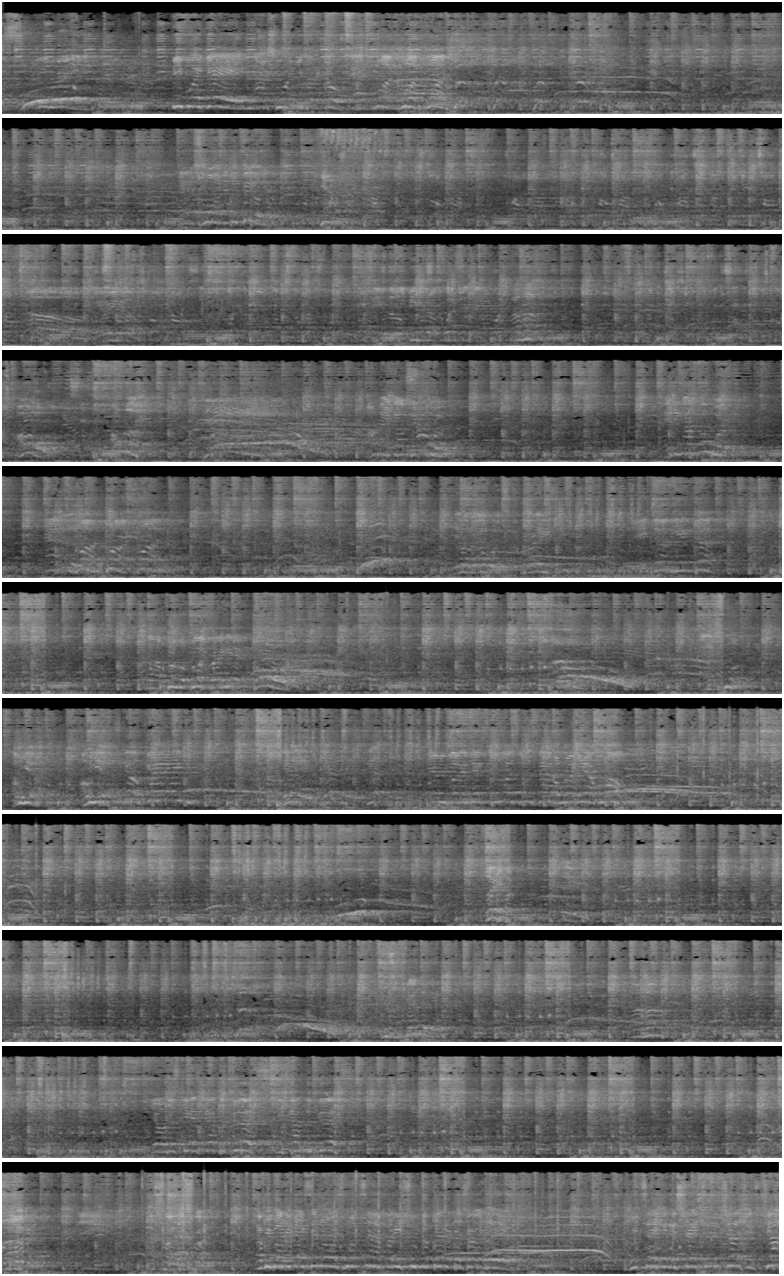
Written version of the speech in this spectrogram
Be ready. B-Boy Gang. Everybody make some noise one time for these two competitors right here. We taking it straight to the judges. Judge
